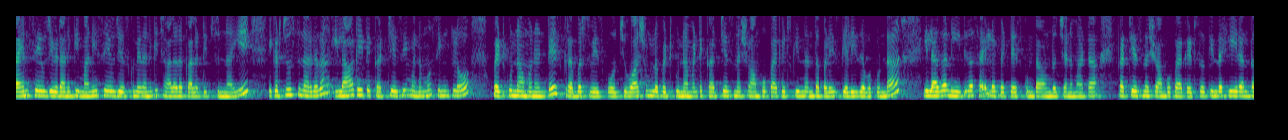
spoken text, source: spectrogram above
టైం సేవ్ చేయడానికి మనీ సేవ్ చేసుకునేదానికి చాలా రకాల టిప్స్ ఉన్నాయి. ఇక్కడ చూస్తున్నారు కదా ఇలాగైతే కట్ చేసి మనము సింక్లో పెట్టుకున్నామనంటే స్క్రబ్బర్స్ ఫిల్టర్స్ వేసుకోవచ్చు వాష్రూమ్లో పెట్టుకున్నామంటే కట్ చేసిన షాంపూ ప్యాకెట్స్ కిందంతా పడేసి గలీజ్ అవ్వకుండా ఇలాగా నీట్గా సైడ్లో పెట్టేసుకుంటా ఉండొచ్చు అనమాట కట్ చేసిన షాంపూ ప్యాకెట్స్ కింద హెయిర్ అంతా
